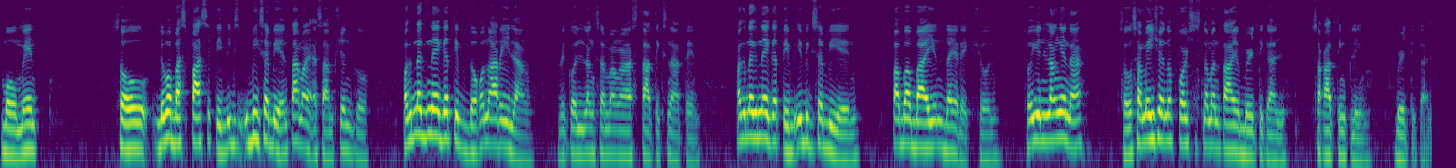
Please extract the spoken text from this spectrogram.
moment. So, lumabas positive, ibig sabihin, tama yung assumption ko. Pag nag-negative do, kunwari lang, recall lang sa mga statics natin. Pag nag-negative, ibig sabihin, pababa yung direction. So, yun lang yun ha. So, summation of forces naman tayo vertical sa cutting plane. Vertical.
